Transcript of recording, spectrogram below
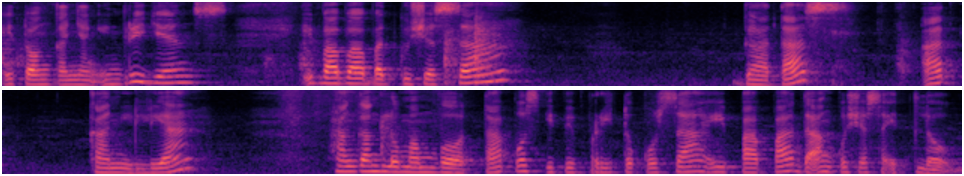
Ito ang kanyang ingredients. Ibababad ko siya sa gatas at kanilya hanggang lumambot. Tapos ipiprito ko sa, ipapadaan ko siya sa itlog.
